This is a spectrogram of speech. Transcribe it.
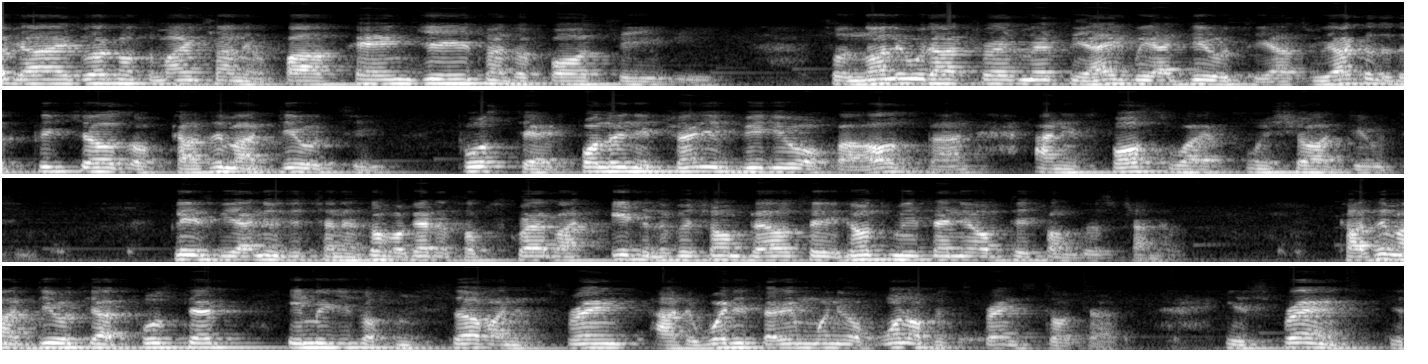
guys, welcome to my channel, Fastng24 TV. So Nollywood actress Mercy Aigbe Adeoti has reacted to the pictures of Kazim Adeoti posted following a trending video of her husband and his first wife, Funsho Adeoti. Please, be new to this channel, don't forget to subscribe and hit the notification bell so you don't miss any update from this channel. Kazim Adeoti had posted images of himself and his friends at the wedding ceremony of one of his friend's daughters. His friend, the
